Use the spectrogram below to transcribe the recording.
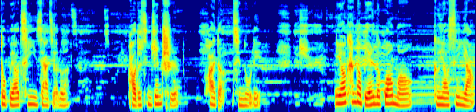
都不要轻易下结论。好的，请坚持；坏的，请努力。你要看到别人的光芒，更要信仰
